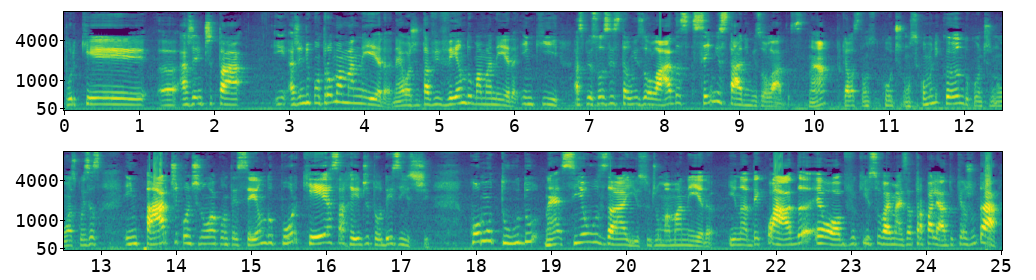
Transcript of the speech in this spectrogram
Porque a gente está a gente encontrou uma maneira, né? Ou a gente está vivendo uma maneira em que as pessoas estão isoladas sem estarem isoladas, né? Porque elas tão, continuam se comunicando, continuam as coisas, em parte continuam acontecendo porque essa rede toda existe. Como tudo, né? Se eu usar isso de uma maneira inadequada, é óbvio que isso vai mais atrapalhar do que ajudar.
